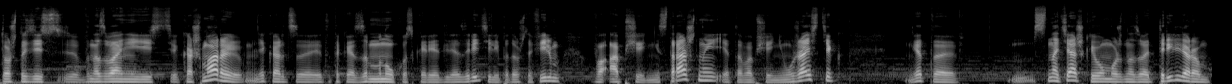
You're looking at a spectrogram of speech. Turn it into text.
то, что здесь в названии есть кошмары, мне кажется, это такая замнуха скорее для зрителей, потому что фильм вообще не страшный, это вообще не ужастик, это с натяжкой его можно назвать триллером,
